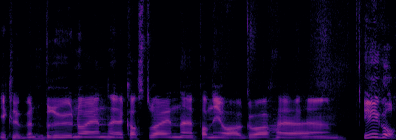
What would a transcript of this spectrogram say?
i klubben. Bruno er en, Castro er en, Paniagua eh, Igor.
